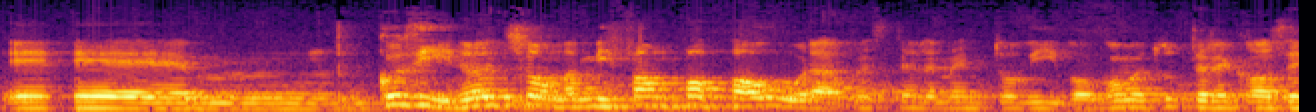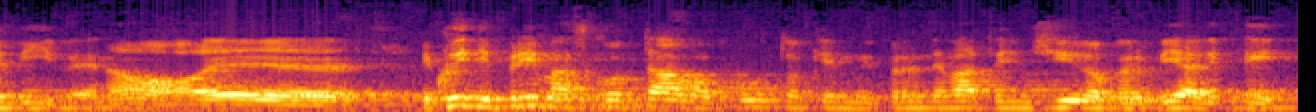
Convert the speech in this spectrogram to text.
eh, ehm, così, no? insomma, mi fa un po' paura questo elemento vivo, come tutte le cose vive, no? E, e quindi prima ascoltavo appunto che mi prendevate in giro per via di,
